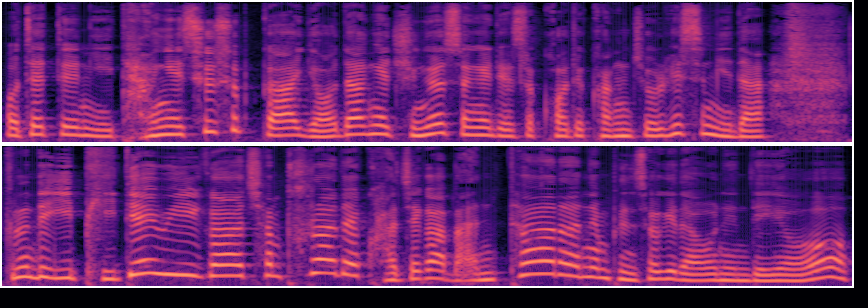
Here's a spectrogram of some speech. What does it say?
어쨌든 이 당의 수습과 여당의 중요성에 대해서 거듭 강조를 했습니다. 그런데 이 비대위가 참 풀어야 될 과제가 많다라는 분석이 나오는데요.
